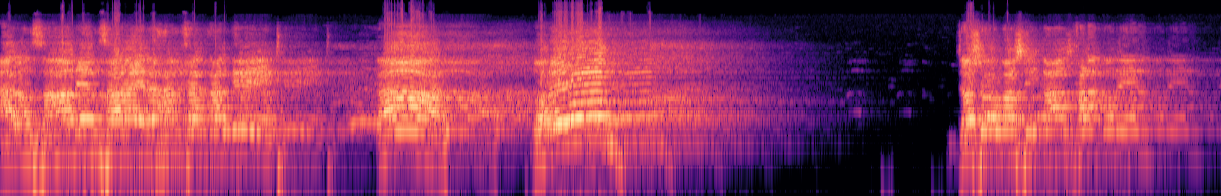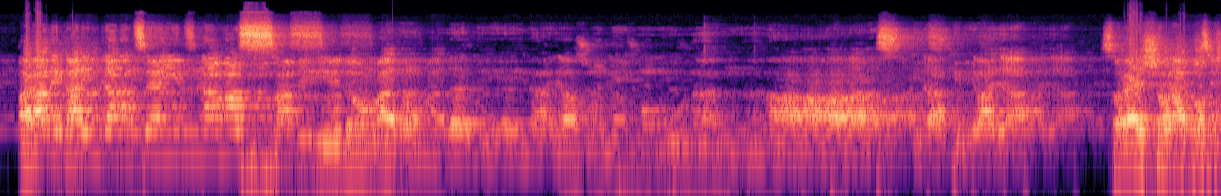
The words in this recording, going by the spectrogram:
কারণ সালেম ছাড়া এরা হামসার টার্গেট কার? বলেন যশোরবাসী কাজ খাড়া করেন। কোরআনে কারীম জানাচ্ছে ইন্নামাস সাবিলু আলাল্লাযীনা ইয়াযলিমুনান নাস। ইলা আখিরি আয়াত সূরা শুরা 25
